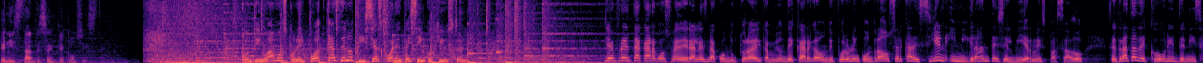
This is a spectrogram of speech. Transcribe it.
en instantes en qué consiste. Continuamos con el podcast de Noticias 45 Houston. Ya enfrenta a cargos federales la conductora del camión de carga donde fueron encontrados cerca de 100 inmigrantes el viernes pasado. Se trata de Cody Denise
